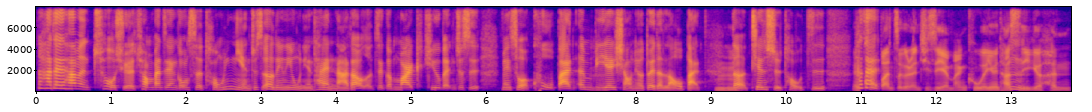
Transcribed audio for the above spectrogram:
那他在他们辍学创办这间公司的同一年，就是二零零五年，他也拿到了这个 Mark Cuban，就是没错，库班 NBA 小牛队的老板的天使投资。他在库班这个人其实也蛮酷的，因为他是一个很。嗯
